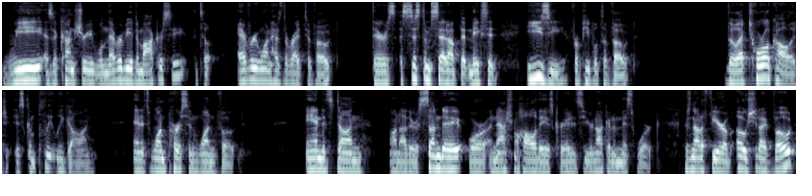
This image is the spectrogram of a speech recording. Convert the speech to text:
We as a country will never be a democracy until everyone has the right to vote. There's a system set up that makes it easy for people to vote. The electoral college is completely gone, and it's one person, one vote. And it's done on either a Sunday or a national holiday is created, so you're not going to miss work. There's not a fear of, oh, should I vote?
